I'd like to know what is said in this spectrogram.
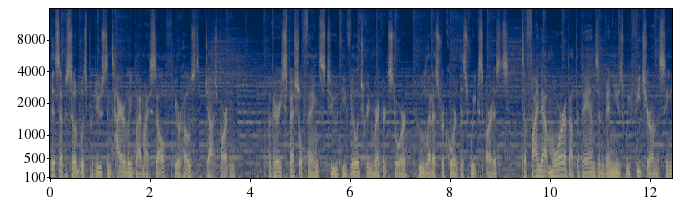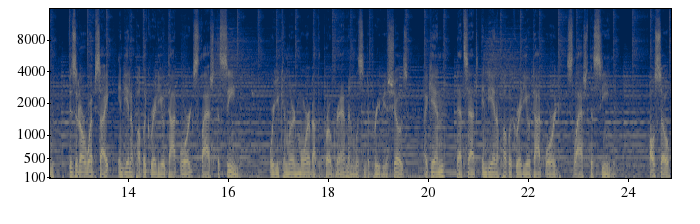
This episode was produced entirely by myself, your host, Josh Barton. A very special thanks to the Village Green Record Store, who let us record this week's artists. To find out more about the bands and venues we feature on the scene, visit our website, indianapublicradio.org slash the scene, where you can learn more about the program and listen to previous shows. Again, that's at indianapublicradio.org slash the scene. Also,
